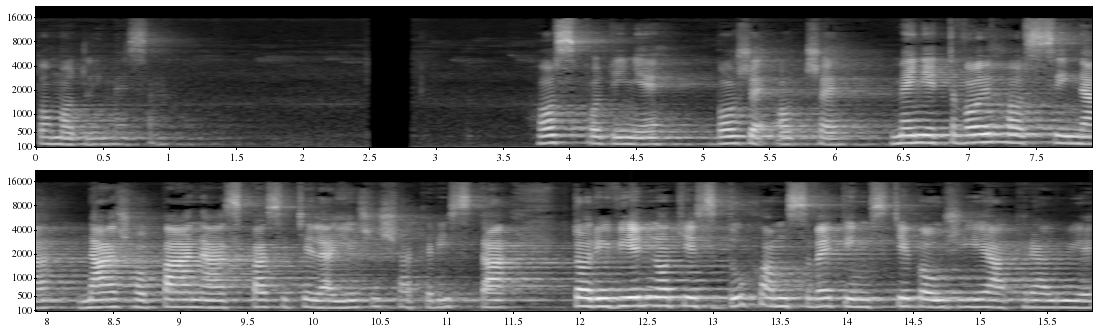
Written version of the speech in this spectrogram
Pomodlíme sa. Hospodine, Bože Oče, mene Tvojho Syna, nášho Pána a Spasiteľa Ježiša Krista, ktorý v jednote s Duchom Svetým s Tebou žije a kráľuje.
